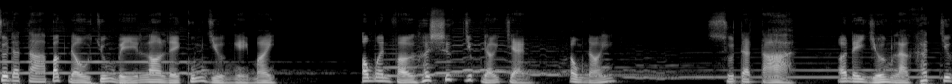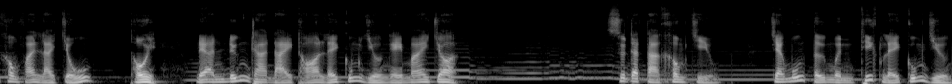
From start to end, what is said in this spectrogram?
Sudatta bắt đầu chuẩn bị lo lễ cúng dường ngày mai. Ông anh vợ hết sức giúp đỡ chàng. Ông nói, Sudatta, ở đây dường là khách chứ không phải là chủ. Thôi, để anh đứng ra đại thọ lễ cúng dường ngày mai cho. Sudatta không chịu. Chàng muốn tự mình thiết lễ cúng dường.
